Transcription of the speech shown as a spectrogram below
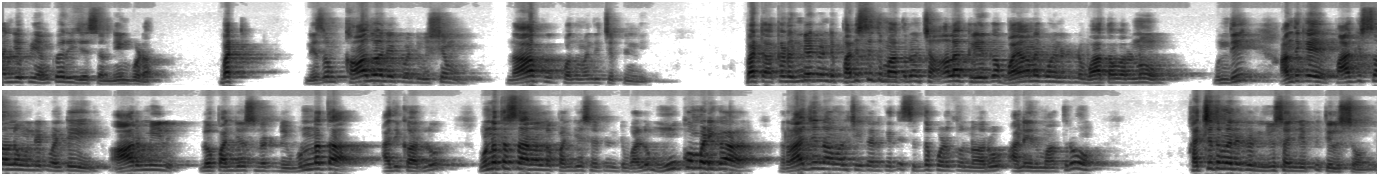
అని చెప్పి ఎంక్వైరీ చేశాను నేను కూడా. బట్ నిజం కాదు అనేటువంటి విషయం నాకు కొంతమంది చెప్పింది. బట్ అక్కడ ఉండేటువంటి పరిస్థితి మాత్రం చాలా క్లియర్గా భయానకమైనటువంటి వాతావరణం ఉంది. అందుకే పాకిస్తాన్లో ఉండేటువంటి ఆర్మీలో పనిచేస్తున్నటువంటి ఉన్నత అధికారులు ఉన్నత స్థానాల్లో పనిచేసేటువంటి వాళ్ళు మూకుమ్మడిగా రాజీనామాలు చేయడానికైతే సిద్ధపడుతున్నారు అనేది మాత్రం ఖచ్చితమైనటువంటి న్యూస్ అని చెప్పి తెలుస్తోంది.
